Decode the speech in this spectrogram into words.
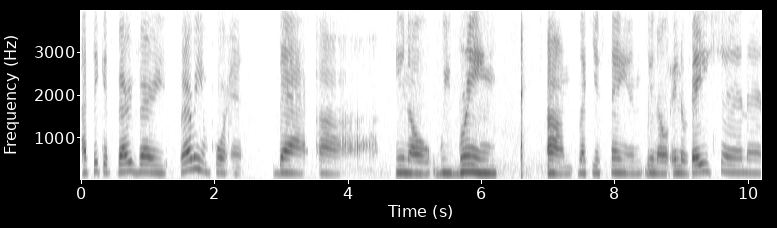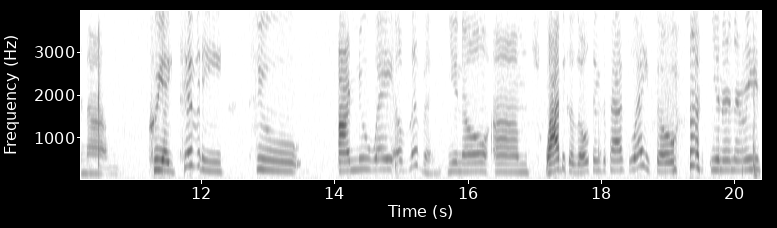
I think it's very, very, very important that uh, you know we bring, um, like you're saying, you know, innovation and um, creativity to our new way of living. You know, um, why? Because old things have passed away. So you know what I mean.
